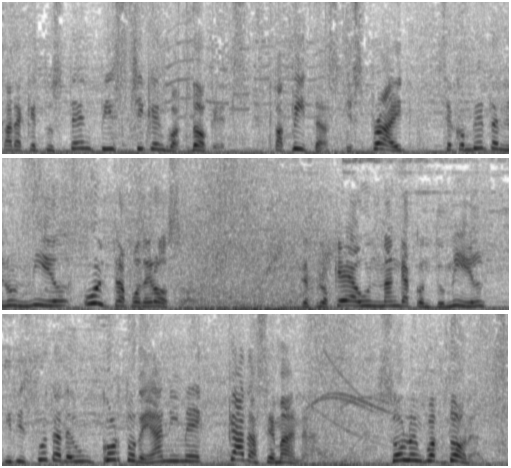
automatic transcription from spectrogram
para que tus 10-piece chicken wack papitas y Sprite se conviertan en un meal ultra poderoso. Desbloquea un manga con tu meal y disfruta de un corto de anime cada semana. Solo en McDonald's.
